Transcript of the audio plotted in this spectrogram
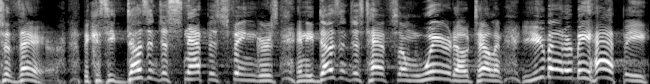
to there? Because He doesn't just snap His fingers and He doesn't just have some weirdo tell Him, You better be happy,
